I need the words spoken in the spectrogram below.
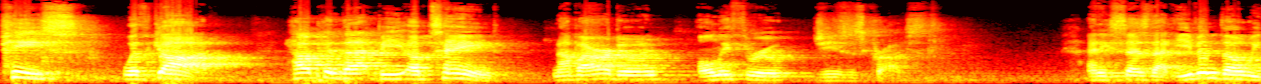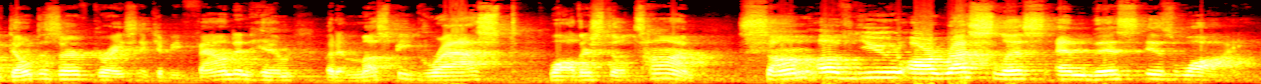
Peace with God. How can that be obtained? Not by our doing, only through Jesus Christ. And he says that even though we don't deserve grace, it can be found in him, but it must be grasped while there's still time. Some of you are restless, and this is why.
